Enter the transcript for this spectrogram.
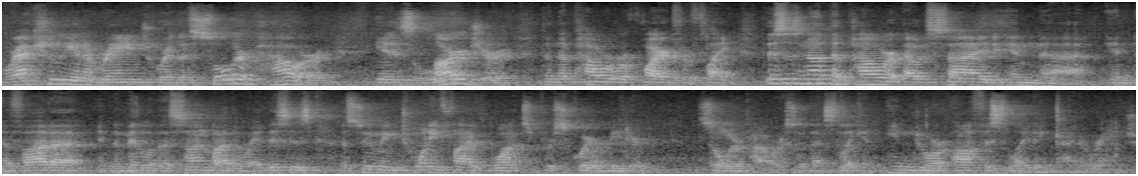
we're actually in a range where the solar power is larger than the power required for flight. This is not the power outside in, uh, in Nevada in the middle of the sun, by the way. This is assuming 25 watts per square meter solar power. So that's like an indoor office lighting kind of range.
